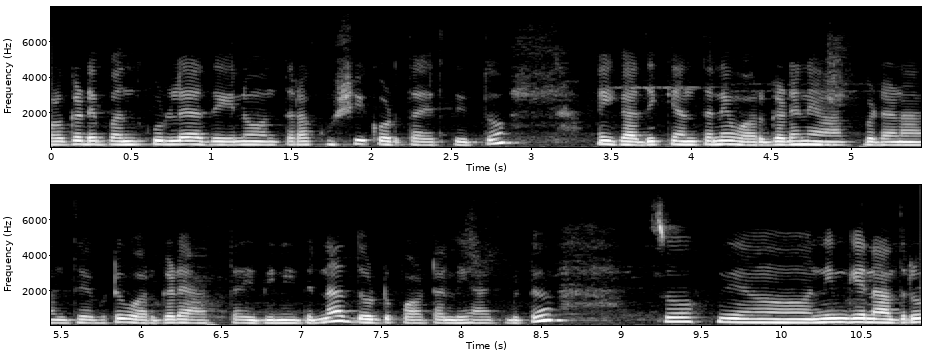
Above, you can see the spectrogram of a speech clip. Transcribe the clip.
ಒಳಗಡೆ ಬಂದ ಕೂಡಲೇ ಅದೇನೋ ಒಂಥರ ಖುಷಿ ಕೊಡ್ತಾ ಇರ್ತಿತ್ತು. ಈಗ ಅದಕ್ಕೆ ಅಂತಲೇ ಹೊರ್ಗಡೆನೇ ಹಾಕ್ಬಿಡೋಣ ಅಂತ ಹೇಳ್ಬಿಟ್ಟು ಹೊರ್ಗಡೆ ಹಾಕ್ತಾ ಇದ್ದೀನಿ. ಇದನ್ನು ದೊಡ್ಡ ಪಾಟಲ್ಲಿ ಹಾಕಿಬಿಟ್ಟು ಸೊ ನಿಮಗೇನಾದರೂ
